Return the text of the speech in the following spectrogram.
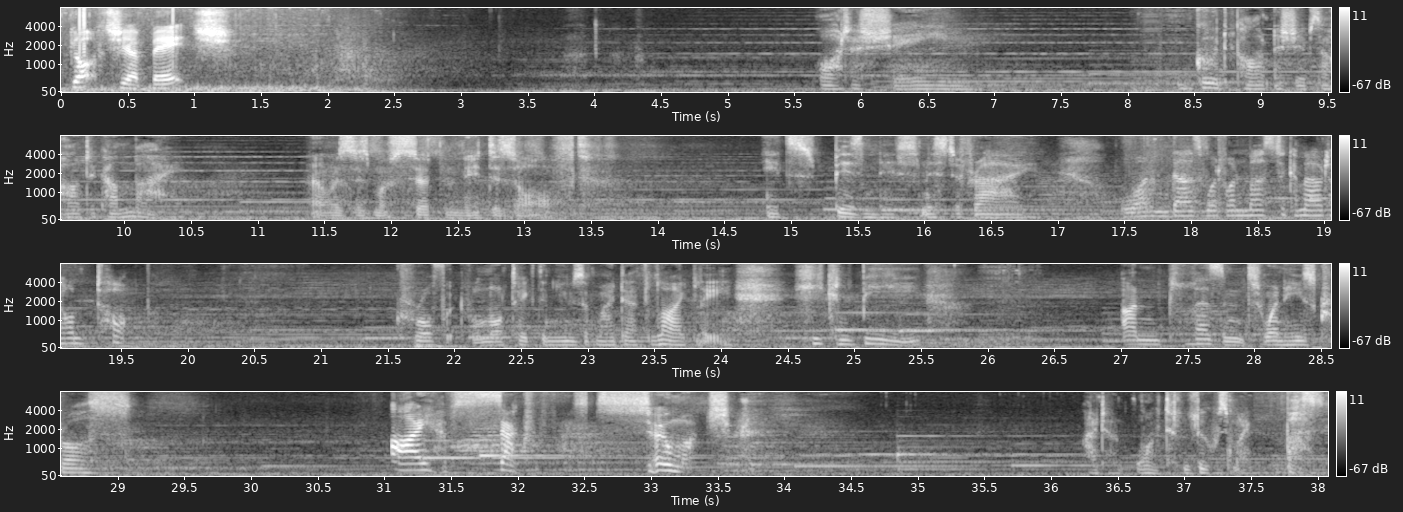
Gotcha, bitch. What a shame. Good partnerships are hard to come by. Ours is most certainly dissolved. It's business, Mr. Frye. One does what one must to come out on top. Crawford will not take the news of my death lightly. He can be unpleasant when he's cross. I have sacrificed so much. I don't want to lose my buses.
